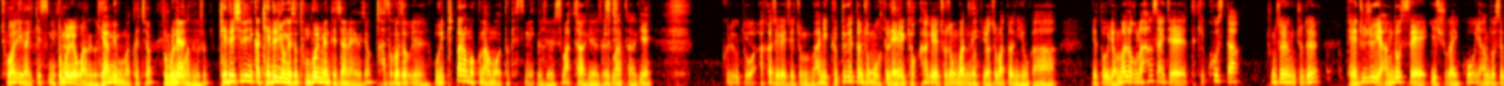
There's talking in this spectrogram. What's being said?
좋아할 리가 있겠습니까? 돈 벌려고 하는 거죠. 대한민국만 그렇죠? 돈 벌려고 그냥 하는 거죠. 걔들 싫으니까 걔들 이용해서 돈 벌면 되잖아요. 그죠? 가서 거기서 그것도 예, 우리 피 빨아먹고 나오면 어떻겠습니까? 이제 스마트하게 해야죠. 그렇죠. 스마트하게. 예. 그리고 또 아까 제가 이제 좀 많이 급등했던 종목들 네. 중에 격하게 조정받는 네. 것도 여쭤봤던 이유가 이게 또 연말로 가면 항상 이제 특히 코스닥 중소형주들 대주주 양도세 이슈가 있고 양도세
